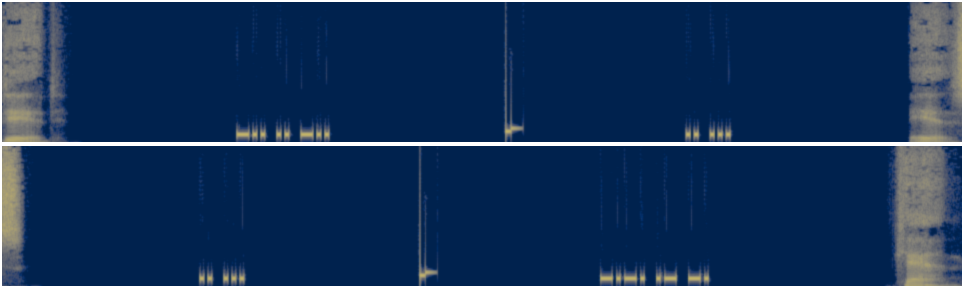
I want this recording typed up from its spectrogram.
Did. Is. Can.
